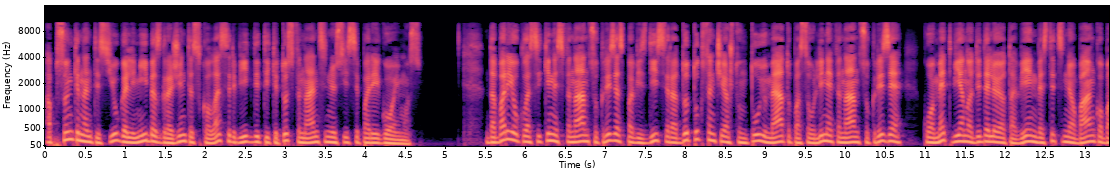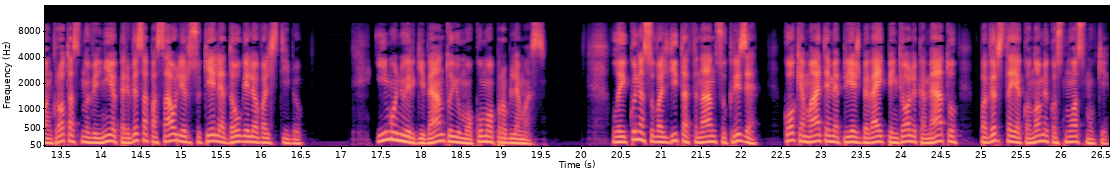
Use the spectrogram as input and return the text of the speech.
apsunkinantis jų galimybės gražinti skolas ir vykdyti kitus finansinius įsipareigojimus. Dabar jau klasikinis finansų krizės pavyzdys yra 2008 metų pasaulinė finansų krizė, kuomet vieno dideliojo TAV investicinio banko bankrotas nuvilnijo per visą pasaulį ir sukėlė daugelio valstybių įmonių ir gyventojų mokumo problemas. Laiku nesuvaldyta finansų krizė, kokią matėme prieš beveik 15 metų, pavirsta į ekonomikos nuosmukį,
